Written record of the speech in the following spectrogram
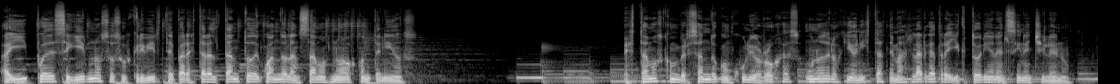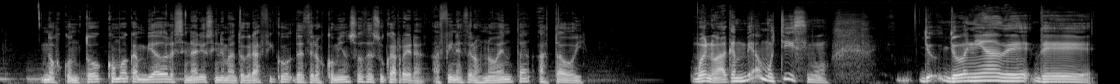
Ahí puedes seguirnos o suscribirte para estar al tanto de cuando lanzamos nuevos contenidos. Estamos conversando con Julio Rojas, uno de los guionistas de más larga trayectoria en el cine chileno. Nos contó cómo ha cambiado el escenario cinematográfico desde los comienzos de su carrera, a fines de los 90 hasta hoy. Bueno, ha cambiado muchísimo. Yo, venía de,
